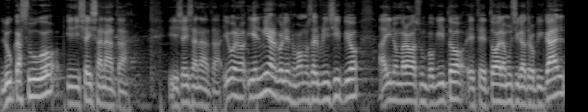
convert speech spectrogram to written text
Lucas Hugo y DJ Sanata. Y DJ Sanata. Y bueno, y el miércoles nos vamos al principio, ahí nombrabas un poquito este, toda la música tropical,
